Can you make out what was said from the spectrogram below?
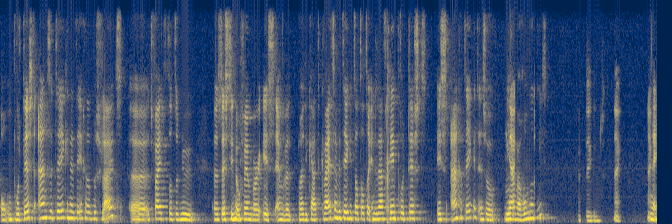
om protest aan te tekenen tegen dat besluit. het feit dat het nu 16 november is en we het predicaat kwijt zijn, betekent dat dat er inderdaad geen protest is aangetekend? En zo, ja, waarom dan niet? Betekent. Nee. Nee. nee.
